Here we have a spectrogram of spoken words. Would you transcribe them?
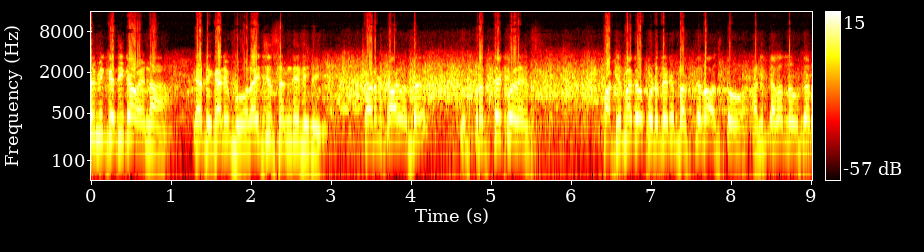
तुम्ही कधी का होईना या ठिकाणी बोलायची संधी दिली. कारण काय होतं की प्रत्येक वेळेस पाठीमागं कुठेतरी बसलेलो असतो आणि त्याला लवकर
